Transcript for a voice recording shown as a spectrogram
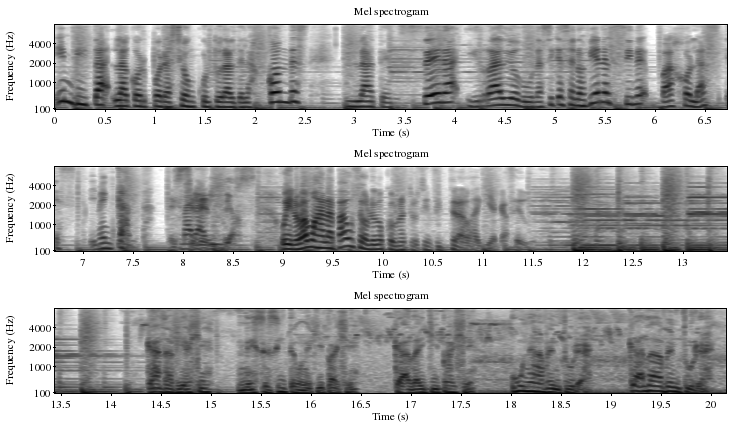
Invita la Corporación Cultural de las Condes, La Tercera y Radio Duna. Así que se nos viene el cine bajo las estrellas. Me encanta. Excelente. Maravilloso. Oye, nos vamos a la pausa, volvemos con nuestros infiltrados aquí a Café Duna. Cada viaje necesita un equipaje. Cada equipaje, una aventura. Cada aventura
